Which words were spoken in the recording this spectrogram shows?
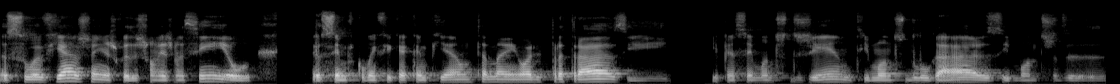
a sua viagem, as coisas são mesmo assim. Eu, eu sempre que o Benfica é campeão também olho para trás e, e penso em montes de gente e montes de lugares e montes de,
